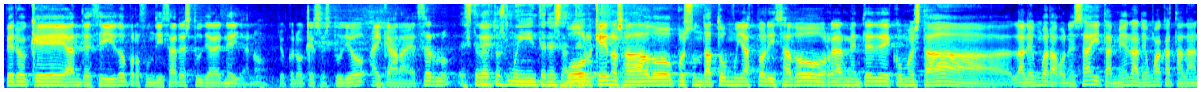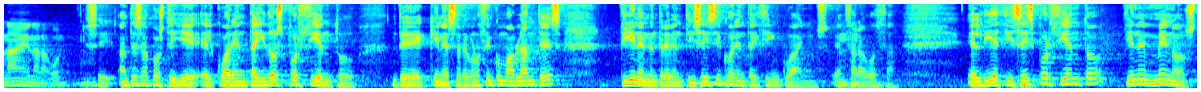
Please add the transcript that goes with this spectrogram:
pero que han decidido profundizar, estudiar en ella. ¿no? Yo creo que ese estudio hay que agradecerlo. Este dato es muy interesante. Porque nos ha dado pues, un dato muy actualizado realmente de cómo está la lengua aragonesa y también la lengua catalana en Aragón. Sí, antes apostillé, el 42% de quienes se reconocen como hablantes tienen entre 26 y 45 años en Zaragoza. El 16% tienen menos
